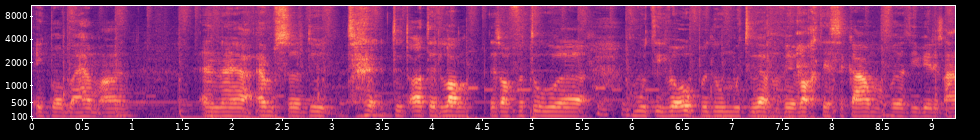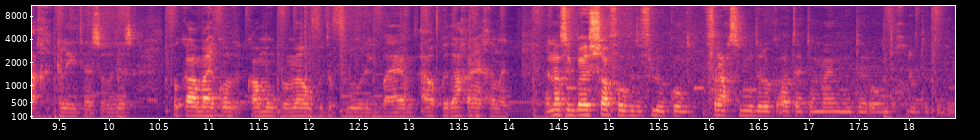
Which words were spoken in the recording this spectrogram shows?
Ik bouw bij hem aan. En uh, ja, Ems doet, doet, altijd lang. Dus af en toe moet hij weer open doen, moeten we even weer wachten in zijn kamer voordat hij weer is aangekleed en zo. Dus voor kwam, kwam ook bij mij over de vloer, ik bij hem elke dag eigenlijk. En als ik bij Shaf over de vloer kom, vraagt zijn moeder ook altijd om mijn moeder om de groeten te doen.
